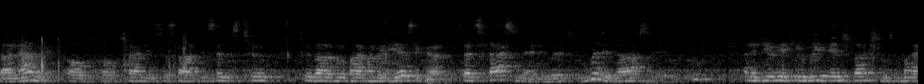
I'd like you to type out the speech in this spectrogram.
dynamic of, of Chinese society since two, 2,500 years ago. So it's fascinating, but it's really nasty. And if you if you read the introduction to my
